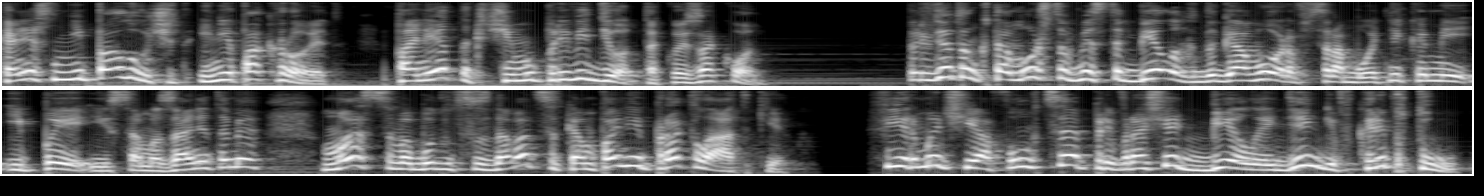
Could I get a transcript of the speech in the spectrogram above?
конечно, не получит и не покроет. Понятно, к чему приведет такой закон. Приведет он к тому, что вместо белых договоров с работниками ИП и самозанятыми массово будут создаваться компании прокладки. Фирмы, чья функция превращать белые деньги в крипту,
